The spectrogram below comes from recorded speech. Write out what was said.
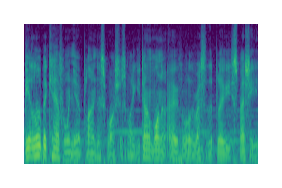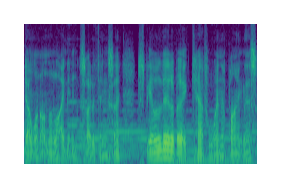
be a little bit careful when you're applying this wash as well. You don't want it over all the rest of the blue, especially you don't want it on the lightning side of things. So just be a little bit careful when applying this.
